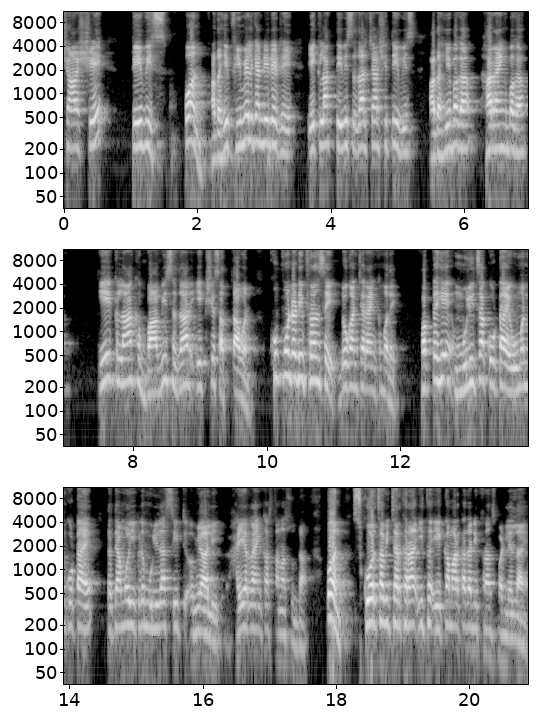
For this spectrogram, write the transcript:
चारशे तेवीस. पण आता हे फिमेल कॅन्डिडेट आहे एक लाख तेवीस हजार चारशे तेवीस. आता हे बघा हा रँक बघा. एक लाख बावीस हजार एकशे सत्तावन्न. खूप मोठा डिफरन्स आहे दोघांच्या रँकमध्ये. फक्त हे मुलीचा कोटा आहे वुमन कोटा आहे. तर त्यामुळे इकडे मुलीला सीट मिळाली. हायर रँक असताना सुद्धा. पण स्कोअरचा विचार करा इथं एका मार्काचा डिफरन्स पडलेला आहे.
